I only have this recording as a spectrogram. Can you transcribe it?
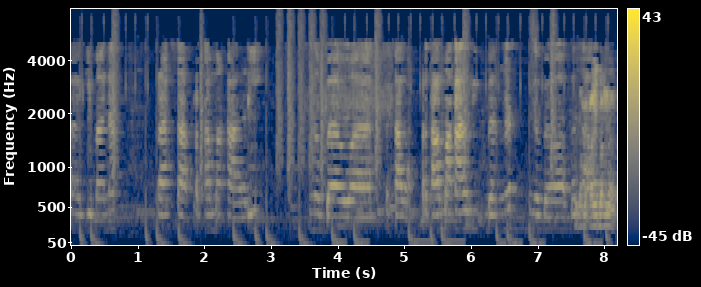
uh, gimana rasa pertama kali ngebawa pesawat. Pertama kali banget ngebawa pesawat. Pertama kali banget.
